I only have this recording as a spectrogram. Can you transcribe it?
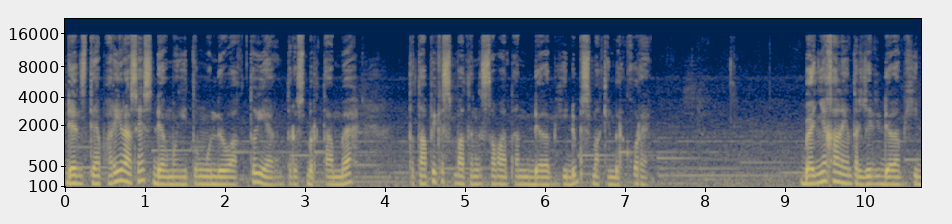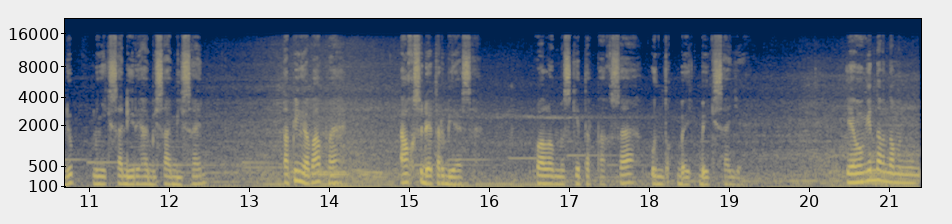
dan setiap hari rasanya sedang menghitung mundur waktu yang terus bertambah tetapi kesempatan-kesempatan dalam hidup semakin berkurang. Banyak hal yang terjadi dalam hidup menyiksa diri habis-habisan. Tapi nggak apa-apa aku sudah terbiasa walau meski terpaksa untuk baik-baik saja. Ya mungkin teman-teman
